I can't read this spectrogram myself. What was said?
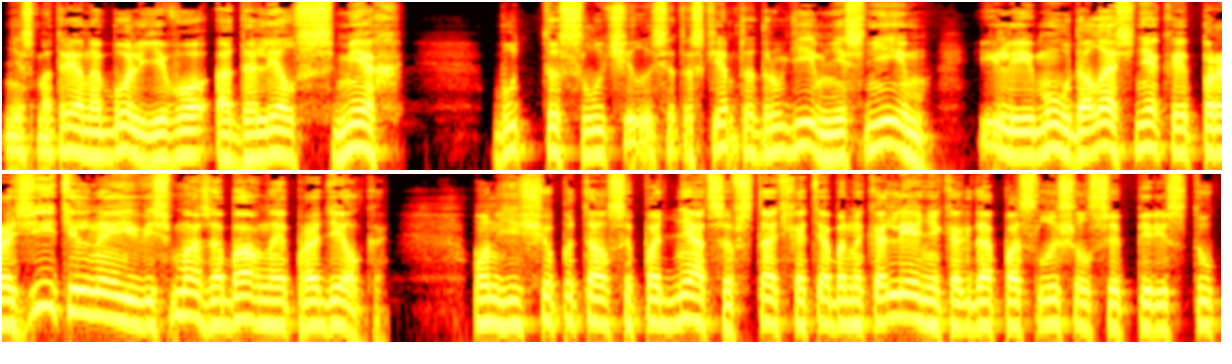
Несмотря на боль, его одолел смех — будто случилось это с кем-то другим, не с ним, или ему удалась некая поразительная и весьма забавная проделка. Он еще пытался подняться, встать хотя бы на колени, когда послышался перестук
